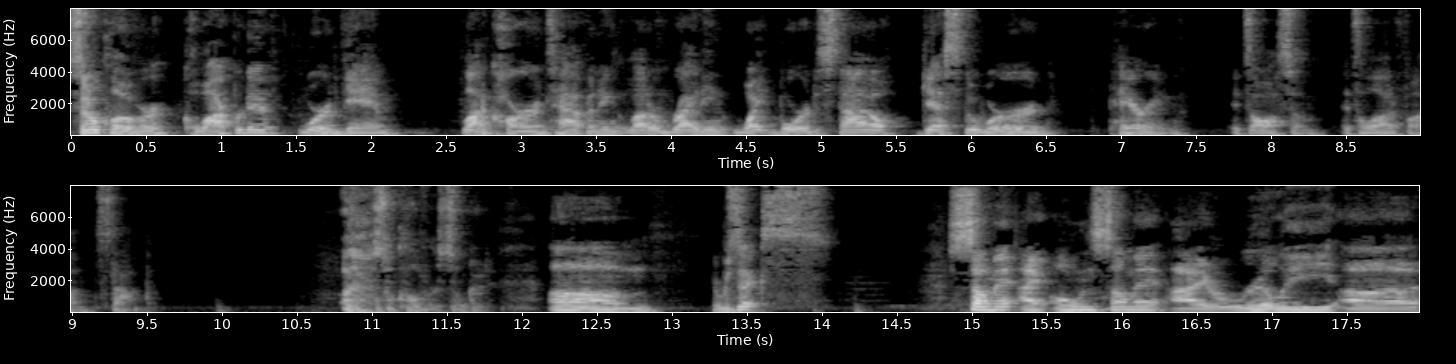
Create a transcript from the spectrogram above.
So Clover, cooperative word game. A lot of cards happening, a lot of writing, whiteboard style. Guess the word, pairing. It's awesome. It's a lot of fun. Stop. so clover, is so good. Um, Number six. Summit. I own Summit. I really uh,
